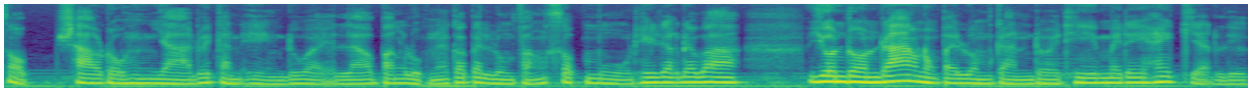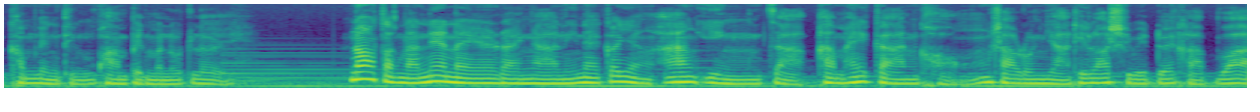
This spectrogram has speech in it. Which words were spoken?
ศพชาวโรฮิงญาด้วยกันเองด้วย แล้วบางหลุมเนี่ยก็เป็นหลุมฝังศพหมู่ที่เรียกได้ว่าโยนโดนร่างลงไปรวมกัน โดยที่ไม่ได้ให้เกียรติหรือคำนึงถึงความเป็นมนุษย์เลย นอกจากนั้นเนี่ยในรายงานนี้เนี่ยก็ยังอ้างอิงจากคำให้การของชาวโรฮิงญาที่รอดชีวิตด้วยครับว่า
